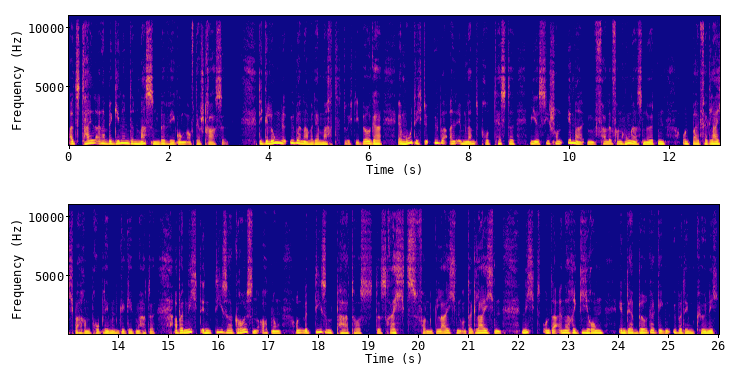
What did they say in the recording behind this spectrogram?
als Teil einer beginnenden Massenbewegung auf der Straße. Die gelungene Übernahme der Macht durch die Bürger ermutigte überall im Land Proteste, wie es sie schon immer im Falle von Hungersnöten und bei vergleichbaren Problemen gegeben hatte, aber nicht in dieser Größenordnung und mit diesem Pathos des Rechts von Gleichen unter Gleichen, nicht unter einer Regierung, in der Bürger gegenüber dem König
